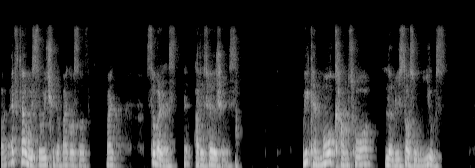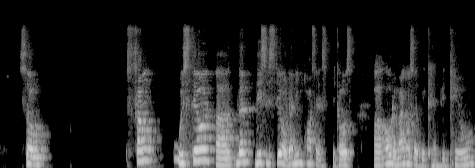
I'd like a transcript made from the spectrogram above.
But after we switch to the microservice serverless architectures, we can more control the resource we use. So some we still uh, learn, this is still a learning process because uh, all the microservice can be tuned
